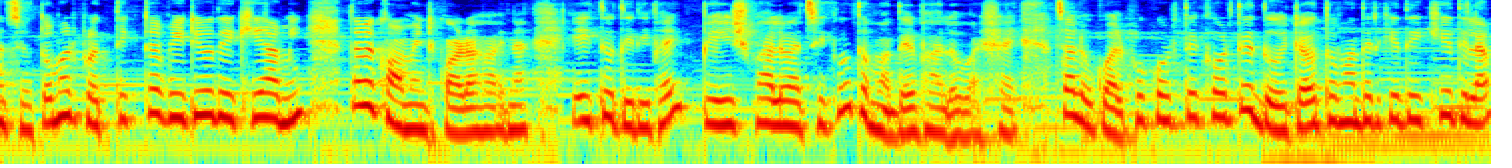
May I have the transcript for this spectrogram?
আছো? তোমার প্রত্যেকটা ভিডিও দেখি আমি, তবে কমেন্ট করা হয় না। এই তো দিদিভাই, বেশ ভালো আছে কেউ তোমাদের ভালোবাসায়। চলো গল্প করতে করতে দইটাও তোমাদেরকে দেখিয়ে দিলাম।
